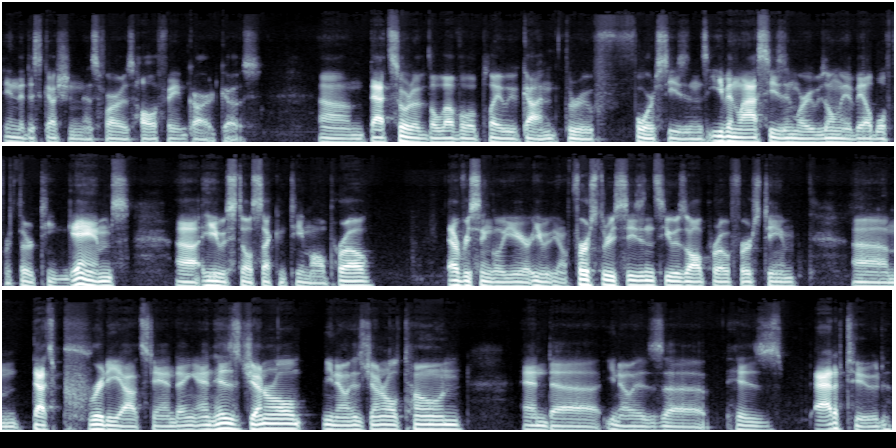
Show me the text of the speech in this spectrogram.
in the discussion as far as Hall of Fame guard goes. Um, that's sort of the level of play we've gotten through four seasons. Even last season, where he was only available for 13 games, uh, he was still second team All Pro every single year. He, you know, first three seasons he was All Pro first team. Um, that's pretty outstanding. And his general, you know, his general tone and uh, you know his uh, his attitude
